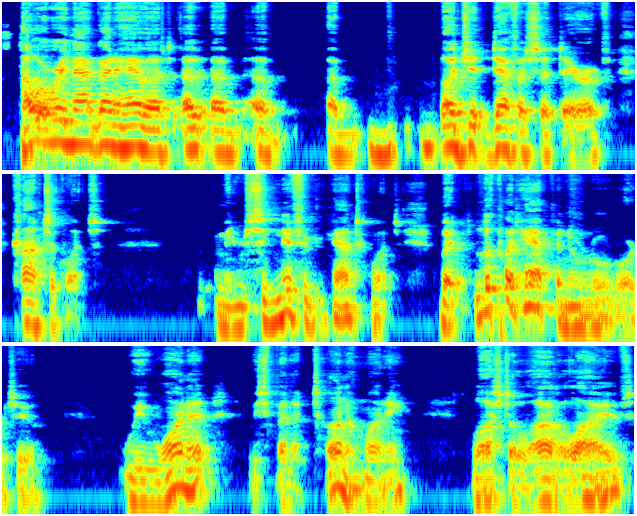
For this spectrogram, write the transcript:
How are we not going to have a, a, a, a budget deficit there of consequence? I mean, significant consequence. But look what happened in World War II. We won it. We spent a ton of money, lost a lot of lives,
